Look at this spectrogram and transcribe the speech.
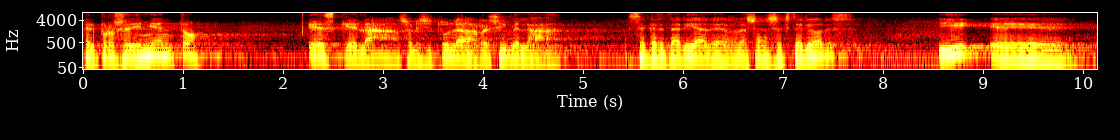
El procedimiento es que la solicitud la recibe la Secretaría de Relaciones Exteriores y eh,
